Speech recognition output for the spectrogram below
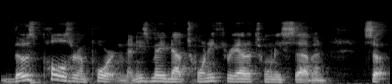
those pulls are important, and he's made now 23 out of 27. So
